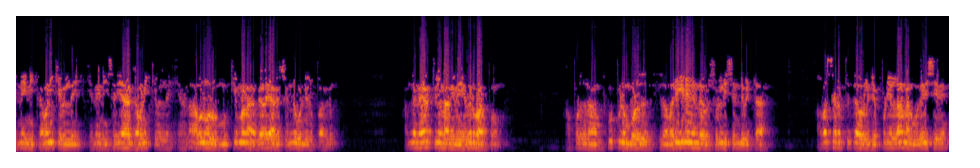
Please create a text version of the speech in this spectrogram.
என்னை நீ கவனிக்கவில்லை. என்னை நீ சரியாக கவனிக்கவில்லை. ஏனென்றால் அவர் ஒரு முக்கியமான வேலையாக சென்று கொண்டிருப்பார்கள். அந்த நேரத்தில் நான் இதை எதிர்பார்ப்போம். அப்பொழுது நான் கூப்பிடும் பொழுது இதை வருகிறேன் என்று அவர் சொல்லி சென்று விட்டார். அவசரத்துக்கு அவர்களுக்கு எப்படியெல்லாம் நான் உதவி செய்தேன்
